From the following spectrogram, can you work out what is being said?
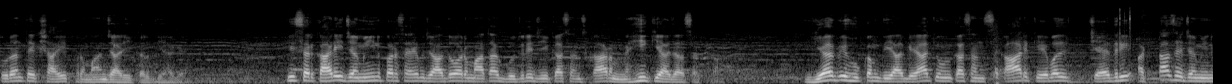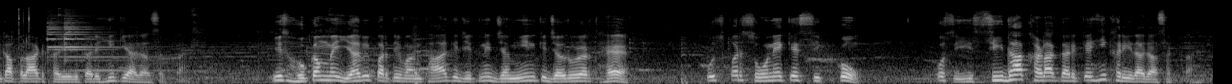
तुरंत एक शाही फरमान जारी कर दिया गया। कि सरकारी ज़मीन पर साहिबजादों और माता गुजरी जी का संस्कार नहीं किया जा सकता। यह भी हुक्म दिया गया कि उनका संस्कार केवल चैधरी अट्टा से ज़मीन का प्लाट खरीद कर ही किया जा सकता है। इस हुक्म में यह भी प्रतिबंध था कि जितनी ज़मीन की ज़रूरत है, उस पर सोने के सिक्कों को सीधा खड़ा करके ही खरीदा जा सकता है।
